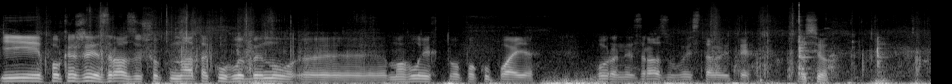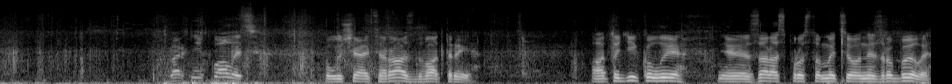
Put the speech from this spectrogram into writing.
І покажи зразу, щоб на таку глибину е, могли, хто покупає борони, зразу виставити. Ось. о. Верхній палець, виходить, раз, два, три. А тоді, коли е, зараз просто ми цього не зробили,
